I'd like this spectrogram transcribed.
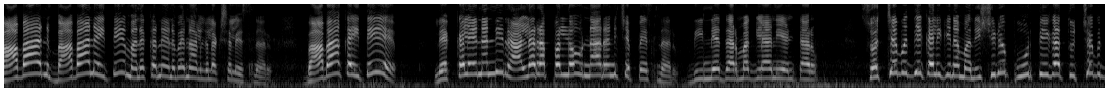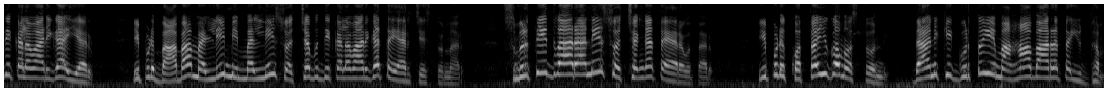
బాబా బాబానైతే మనకన్నా ఎనభై నాలుగు లక్షలు వేసినారు బాబాకైతే లెక్కలేనన్ని రాళ్ళ రప్పల్లో ఉన్నారని చెప్పేసినారు. దీన్నే ధర్మగ్లాని అంటారు. స్వచ్ఛ బుద్ధి కలిగిన మనుష్యుడు పూర్తిగా తుచ్చబుద్ధి కలవారిగా అయ్యారు. ఇప్పుడు బాబా మళ్ళీ మిమ్మల్ని స్వచ్ఛ బుద్ధి కలవారిగా తయారు చేస్తున్నారు. స్మృతి ద్వారానే స్వచ్ఛంగా తయారవుతారు. ఇప్పుడు కొత్త యుగం వస్తోంది. దానికి గుర్తు ఈ మహాభారత యుద్ధం.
